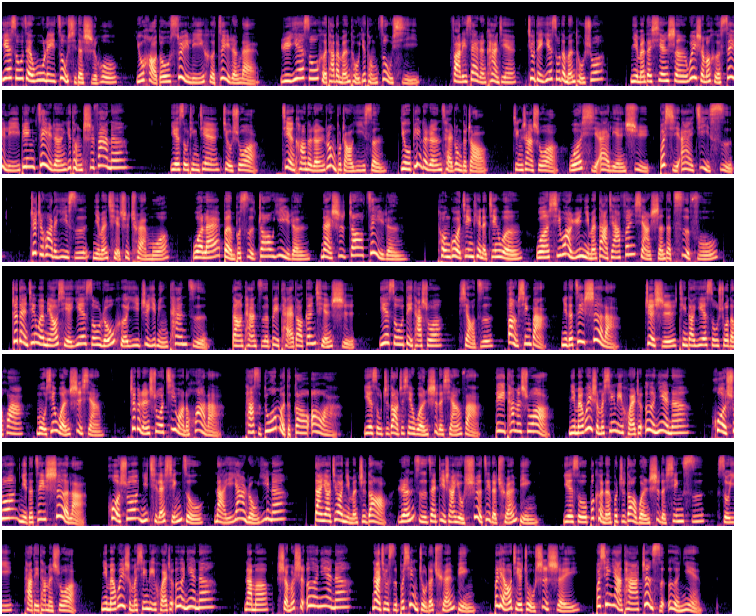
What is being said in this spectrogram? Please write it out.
耶稣在屋里坐席的时候，有好多税吏和罪人来，与耶稣和他的门徒一同坐席。法利赛人看见。就对耶稣的门徒说：“你们的先生为什么和税吏并罪人一同吃饭呢？”耶稣听见，就说：“健康的人用不着医生，有病的人才用得着。经上说：‘我喜爱连续，不喜爱祭祀。’这句话的意思，你们且去揣摩。我来本不是招义人，乃是招罪人。通过今天的经文。”我希望与你们大家分享神的赐福。这段经文描写耶稣如何医治一名瘫子。当瘫子被抬到跟前时，耶稣对他说：“小子，放心吧，你的罪赦了。”这时听到耶稣说的话，某些文士想：这个人说既往的话了，他是多么的高傲啊！耶稣知道这些文士的想法，对他们说。你们为什么心里怀着恶念呢？或说你的罪赦了，或说你起来行走，哪一样容易呢？但要叫你们知道，人子在地上有赦罪的权柄。耶稣不可能不知道文士的心思，所以他对他们说：“你们为什么心里怀着恶念呢？那么，什么是恶念呢？那就是不信主的权柄，不了解主是谁。”不信仰他正是恶念。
